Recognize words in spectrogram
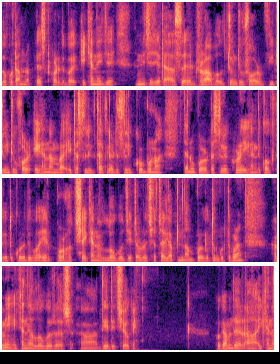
লোগোটা আমরা পেস্ট করে দেবো। এখানে যে নিচে যেটা আছে drawable twenty four V twenty four এখানে আমরা এটা সিলেক্ট থাকলে এটা সিলেক্ট করব না। দেন উপরটা সিলেক্ট করে এখান থেকে কক্রিত করে দেবো। এরপর হচ্ছে এখানে লোগো যেটা রয়েছে, চাইলে আপনি নাম পরিবর্তন করতে পারেন। আমি এখানে লোগো রয়েছে দিয়ে দিচ্ছি। ওকে ওকে আমাদের এখানে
